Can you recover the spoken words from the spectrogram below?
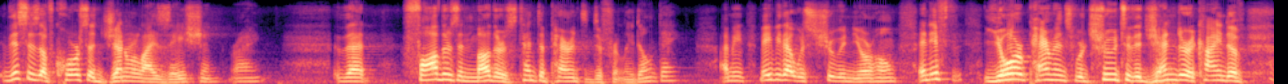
this is, of course, a generalization, right? That fathers and mothers tend to parent differently, don't they? I mean, maybe that was true in your home. And if your parents were true to the gender kind of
